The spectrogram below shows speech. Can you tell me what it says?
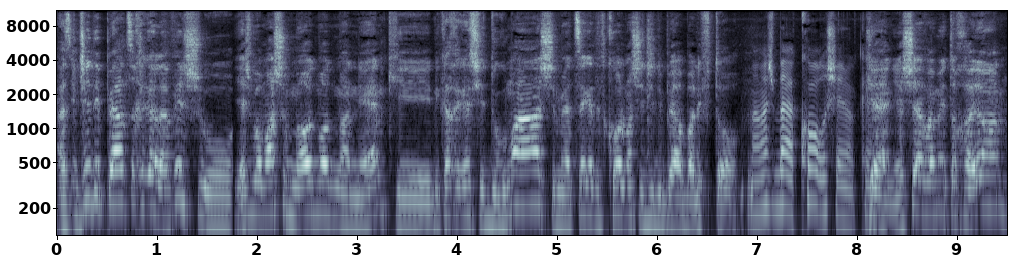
אז GDPR צריך רגע להבין שהוא, יש בו משהו מאוד מאוד מעניין, כי ניקח רגע איזושהי דוגמה שמייצגת את כל מה ש-GDPR בא לפתור. ממש בקור שלו, כן. כן, יושב עמית אוחיון,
